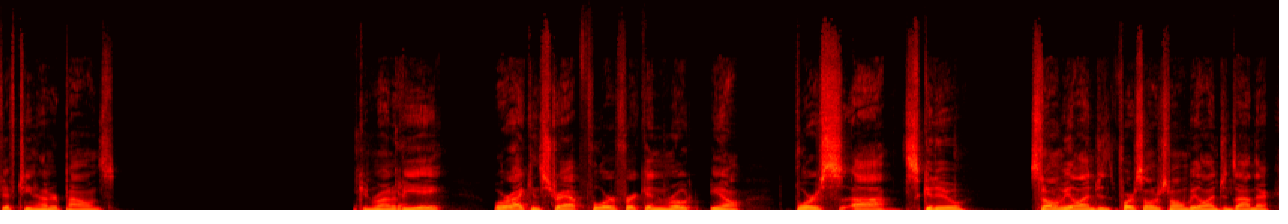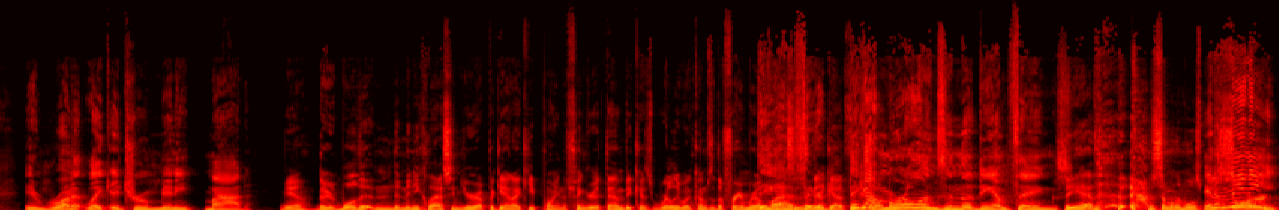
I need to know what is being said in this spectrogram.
Fifteen hundred pounds. You can run a V8, or I can strap four freaking road, you know, four uh, Ski-Doo snowmobile engines, four cylinder snowmobile engines on there, and run it like a true mini mod. Yeah, they're, well, the, the mini class in Europe again. I keep pointing the finger at them because really, when it comes to the frame rail They classes, they got they got out. Merlins in the damn things. They have some of the most In bizarre mini.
